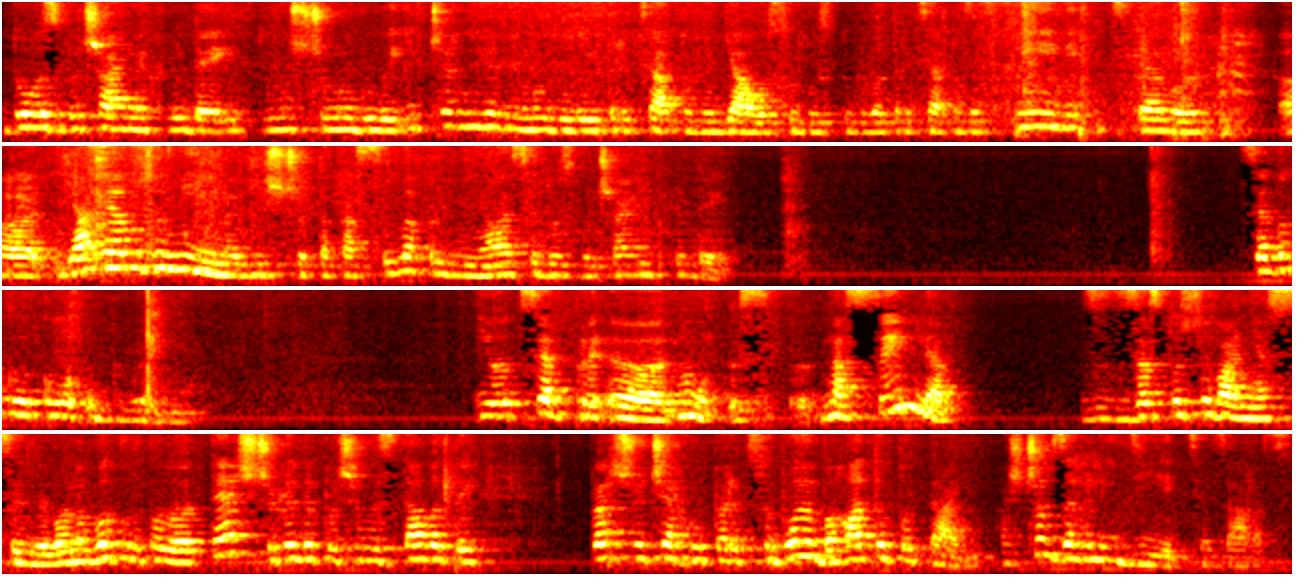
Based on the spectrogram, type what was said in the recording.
до звичайних людей, тому що ми були і в Чернігові, ми були і 30-го, я особисто була 30-го в Києві під стелою. Е, Я не розумію, навіщо така сила примінялася до звичайних людей. Це викликало обурення. І оце е, ну, насилля, застосування сили, воно викликало те, що люди почали ставити в першу чергу перед собою багато питань. А що взагалі діється зараз?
